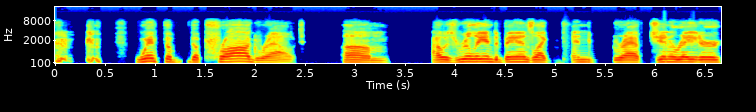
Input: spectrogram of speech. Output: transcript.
went the the prog route. Um i was really into bands like Graaf Generator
